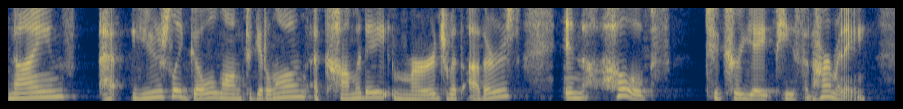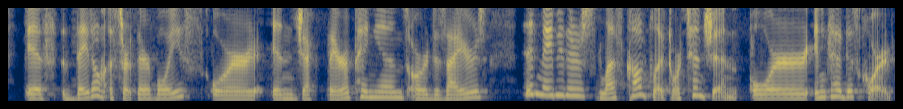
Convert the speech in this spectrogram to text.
Nines usually go along to get along, accommodate, merge with others in hopes to create peace and harmony if they don't assert their voice or inject their opinions or desires, then maybe there's less conflict or tension or any kind of discord.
